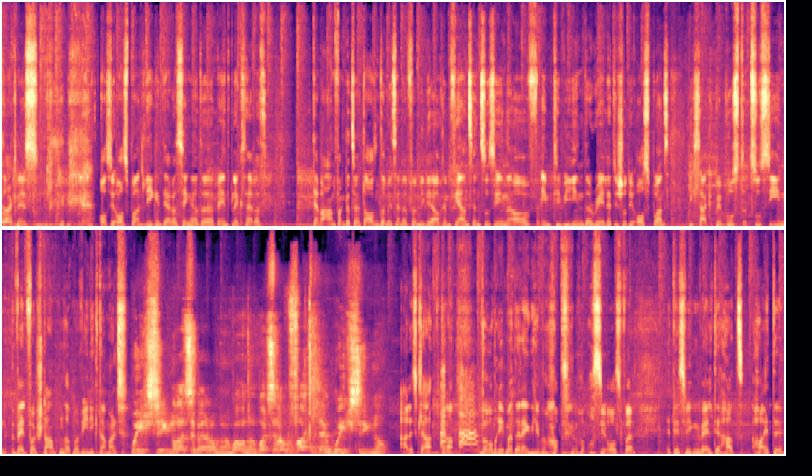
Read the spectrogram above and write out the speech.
Darkness. Ozzy Osbourne, legendärer Sänger der Band Black Sabbath. Der war Anfang der 2000er mit seiner Familie auch im Fernsehen zu sehen, auf MTV in der Reality-Show Die Osbournes. Ich sag bewusst zu sehen, weil verstanden hat man wenig damals. Weak signal, that's about all. What, what's that? Fucking that weak signal. Alles klar, genau. Warum reden wir denn eigentlich überhaupt über Ozzy Osbourne? Deswegen, weil der hat heute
